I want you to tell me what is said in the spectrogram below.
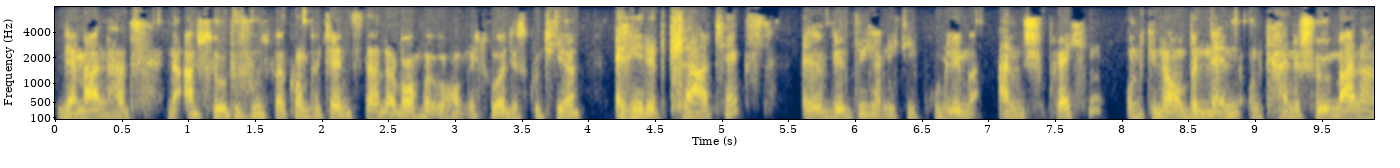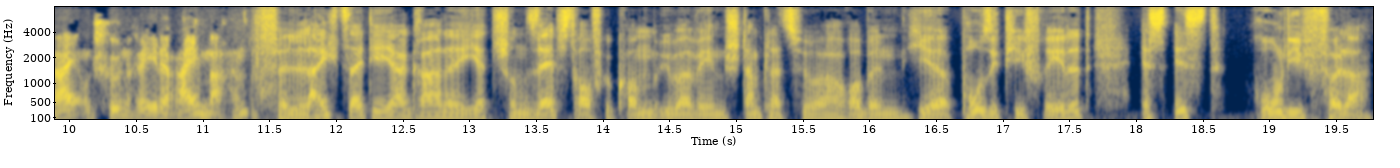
Der Mann hat eine absolute Fußballkompetenz, da, da brauchen wir überhaupt nicht drüber diskutieren. Er redet Klartext. Er wird sicherlich die Probleme ansprechen und genau benennen und keine Schönmalerei und Schönrederei machen. Vielleicht seid ihr ja gerade jetzt schon selbst drauf gekommen, über wen Stammplatzhörer Robin hier positiv redet. Es ist Rudi Völler.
